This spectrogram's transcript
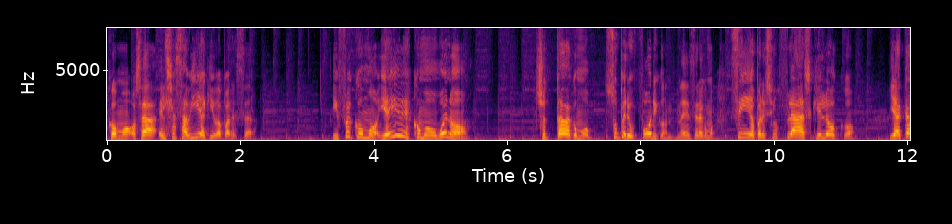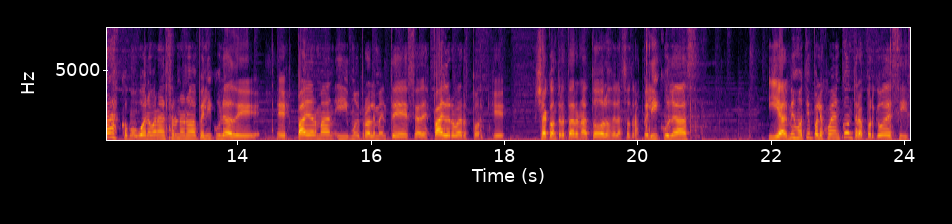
Como, o sea, él ya sabía que iba a aparecer. Y fue como, y ahí es como, bueno, yo estaba como súper eufórico, ¿entendés? Era como, sí, apareció Flash, qué loco. Y acá es como, bueno, van a hacer una nueva película de Spider-Man y muy probablemente sea de Spider-Verse porque ya contrataron a todos los de las otras películas. Y al mismo tiempo le juegan contra, porque vos decís,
